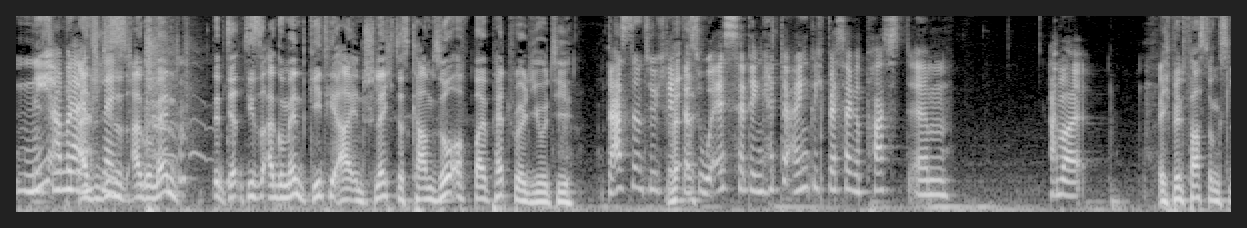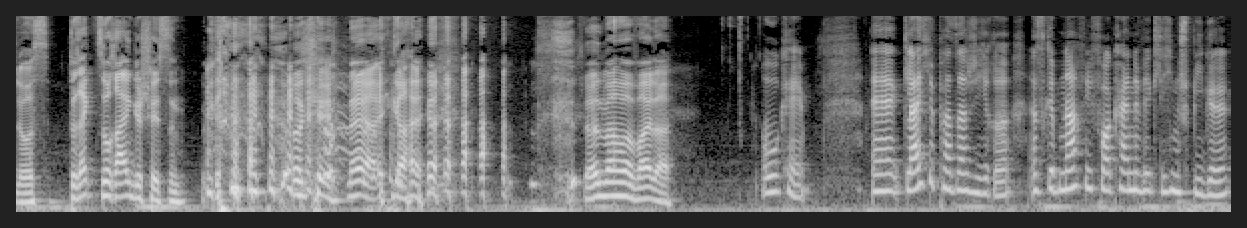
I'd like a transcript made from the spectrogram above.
Nee, aber also dieses Argument, dieses Argument GTA in schlecht, das kam so oft bei Petrol Duty. Das ist natürlich recht. Das US-Setting hätte eigentlich besser gepasst. Ähm, aber ich bin fassungslos. Direkt so reingeschissen. okay, naja, egal. Dann machen wir weiter. Okay. Äh, gleiche Passagiere. Es gibt nach wie vor keine wirklichen Spiegel.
